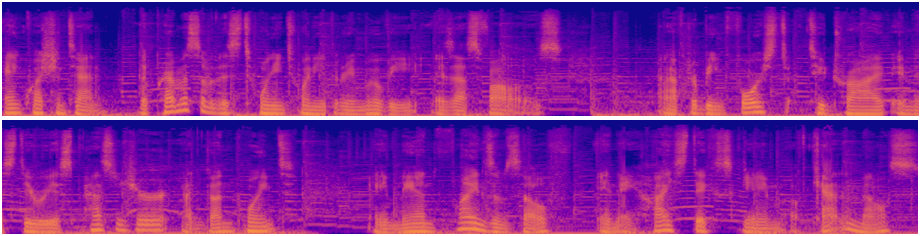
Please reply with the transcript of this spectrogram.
And question 10. The premise of this 2023 movie is as follows. After being forced to drive a mysterious passenger at gunpoint, a man finds himself in a high stakes game of cat and mouse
